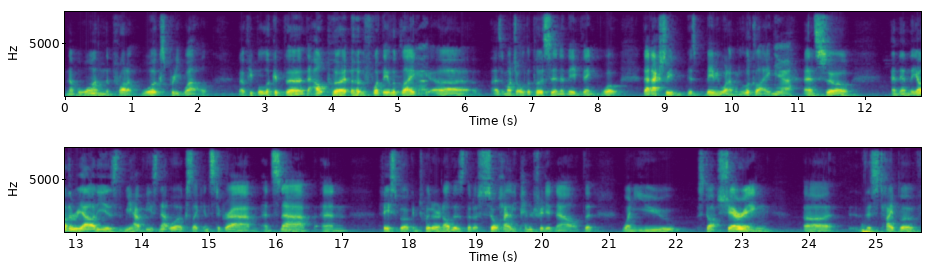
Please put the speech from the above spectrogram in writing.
number one, the product works pretty well. Uh, people look at the, the output of what they look like uh, as a much older person, and they think, "Whoa, that actually is maybe what I'm going to look like." Yeah. And so, and then the other reality is that we have these networks like Instagram and Snap and Facebook and Twitter and others that are so highly penetrated now that when you start sharing uh, this type of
